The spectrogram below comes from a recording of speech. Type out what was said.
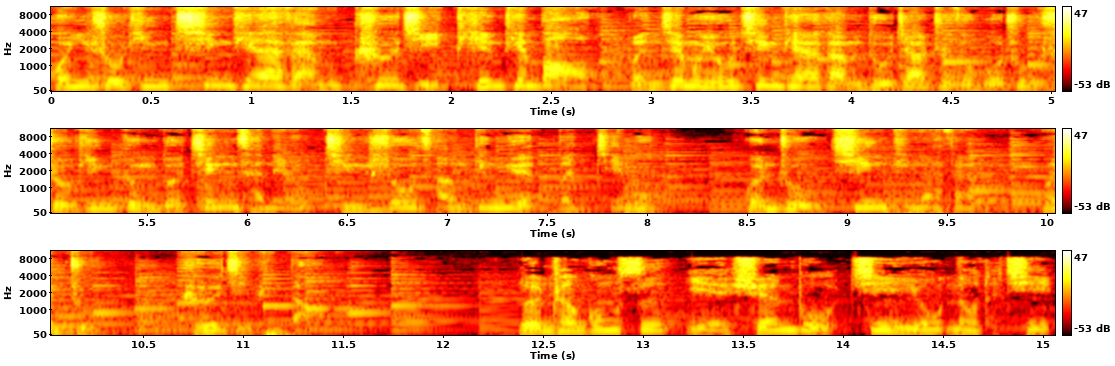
欢迎收听蜻蜓 FM 科技天天报。本节目由蜻蜓 FM 独家制作播出。收听更多精彩内容，请收藏订阅本节目，关注蜻蜓 FM，关注科技频道。轮船公司也宣布禁用 Note 7。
